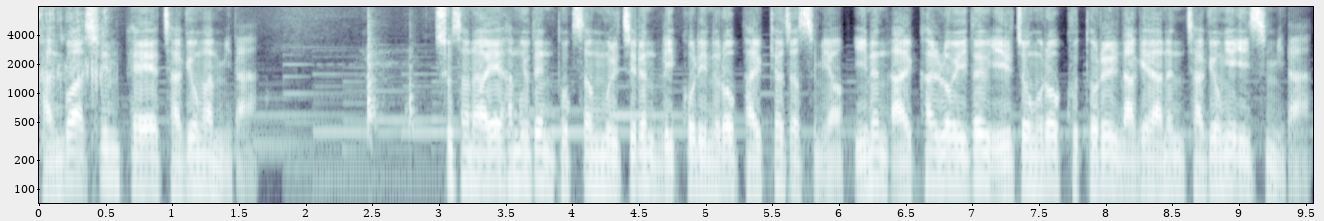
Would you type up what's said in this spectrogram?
간과 심폐에 작용합니다. 수선화에 함유된 독성 물질은 리코린으로 밝혀졌으며 이는 알칼로이드 일종으로 구토를 나게 하는 작용이 있습니다.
